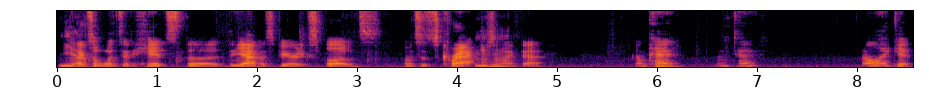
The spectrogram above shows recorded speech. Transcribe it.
Yeah. and so once it hits the the atmosphere it explodes once it's cracked or something like that okay okay I like it.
